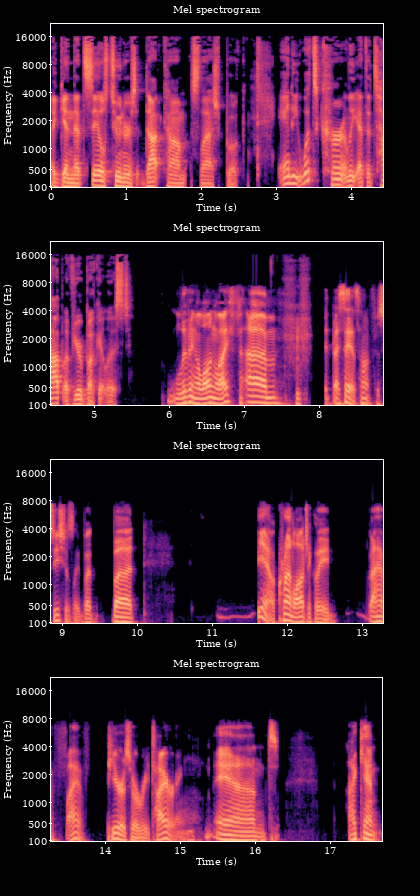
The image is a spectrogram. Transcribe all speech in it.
Again, that's salestuners.com slash book. Andy, what's currently at the top of your bucket list? Living a long life. Um, I say it's not facetiously, but but you know, chronologically, I have I have peers who are retiring, and I can't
